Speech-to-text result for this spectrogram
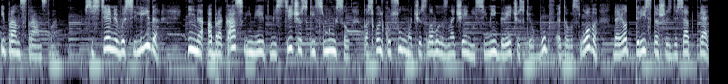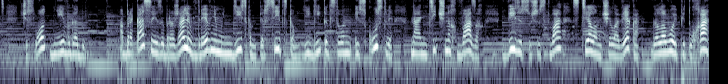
и пространства. В системе Василида Имя Абракас имеет мистический смысл, поскольку сумма числовых значений семи греческих букв этого слова дает 365 число дней в году. Абракасы изображали в древнем индийском, персидском, египетском искусстве на античных вазах в виде существа с телом человека, головой петуха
